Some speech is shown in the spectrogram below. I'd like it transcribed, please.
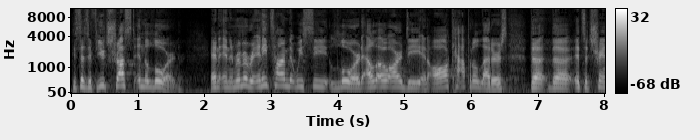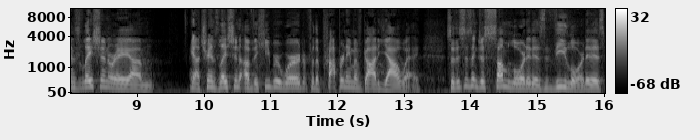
He says, If you trust in the Lord, and, and remember, anytime that we see Lord, L O R D, in all capital letters, the, the, it's a translation or a um, yeah, translation of the Hebrew word for the proper name of God, Yahweh. So this isn't just some Lord, it is the Lord. It is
